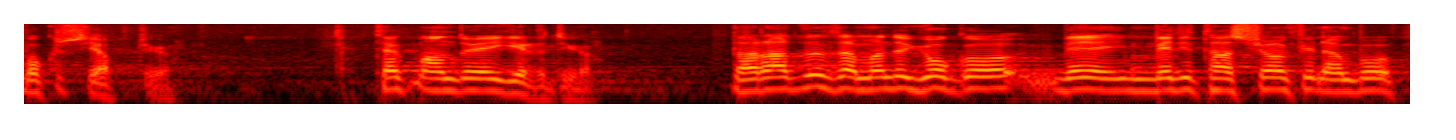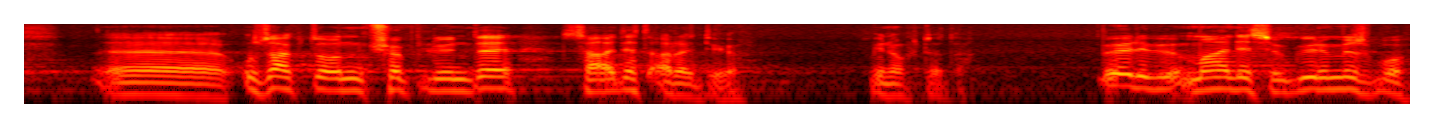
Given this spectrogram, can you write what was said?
Boks yap diyor. Tekmandoya gir diyor. Daraldığın zaman da yoga ve meditasyon filan bu e, uzak doğunun çöplüğünde saadet ara diyor bir noktada. Böyle bir maalesef günümüz bu.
